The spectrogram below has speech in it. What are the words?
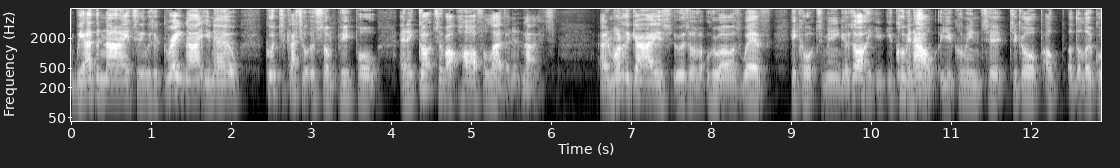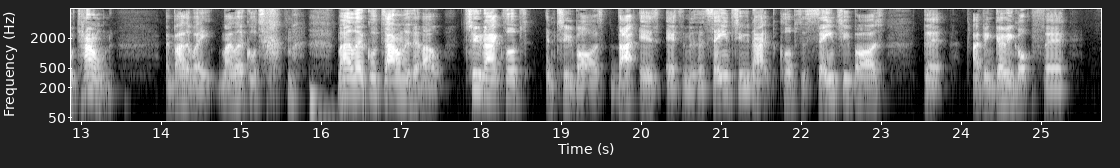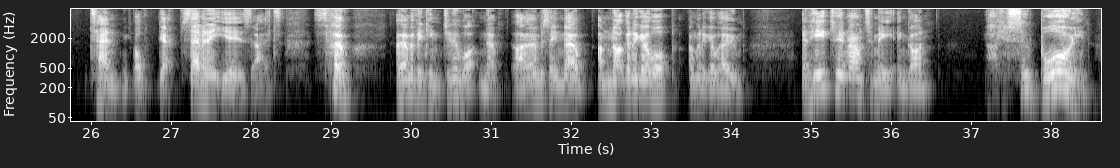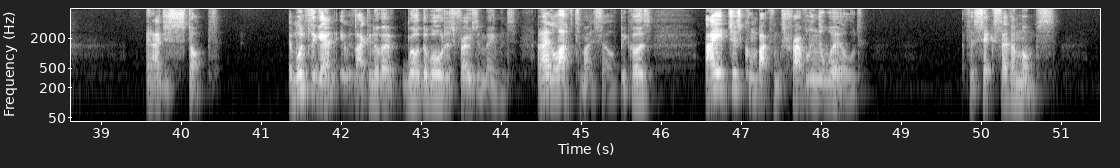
we had the night and it was a great night, you know, good to catch up with some people. And it got to about half 11 at night. And one of the guys who was who I was with, he up to me and goes, "Oh, you, are coming out? Are you coming to, to go up, up at the local town?" And by the way, my local t- my local town is about two nightclubs and two bars. That is it. And there's the same two nightclubs, the same two bars that I've been going up for 10, oh yeah, seven, eight years, right? So I remember thinking, do you know what? No. I remember saying, no, I'm not going to go up, I'm going to go home. And he turned around to me and gone, oh, you're so boring. And I just stopped. And once again, it was like another world, the world has frozen moment. And I laughed to myself because I had just come back from traveling the world for six, seven months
